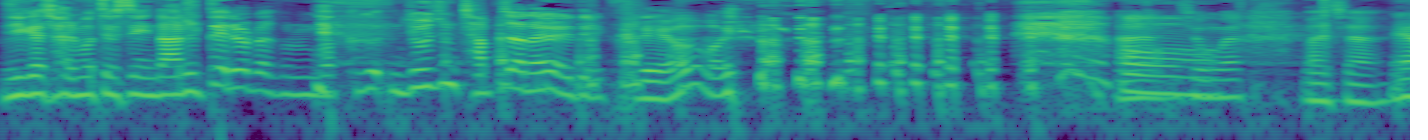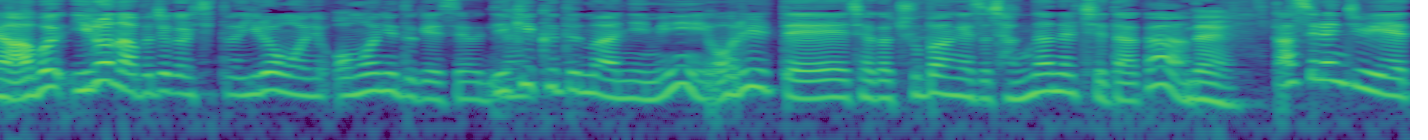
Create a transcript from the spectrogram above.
네가 잘못했으니 나를 때려라 그러면 막 그거 요즘 잡잖아요, 애들이. 그래요? 막 이러면. 아, 어. 정말 맞아. 예, 아버 이런 아버지가 있었던 이런 어머니, 어머니도 계세요. 네. 니키 크드마님이 어릴 때 제가 주방에서 장난을 치다가 네. 가스레인지 위에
